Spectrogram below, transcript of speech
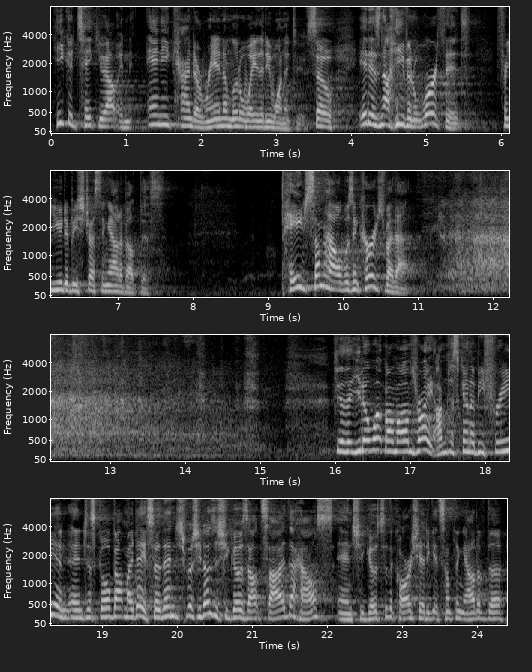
he could take you out in any kind of random little way that he wanted to. So it is not even worth it for you to be stressing out about this. Paige somehow was encouraged by that. she You know what? My mom's right. I'm just going to be free and, and just go about my day. So then what she does is she goes outside the house and she goes to the car. She had to get something out of the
